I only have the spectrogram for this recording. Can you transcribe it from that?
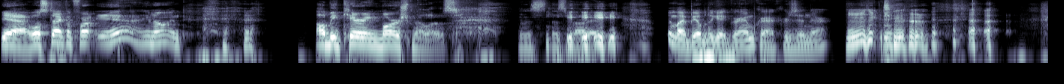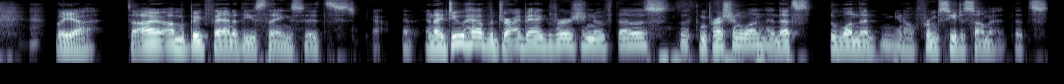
Yeah, we'll stack the for yeah, you know, and I'll be carrying marshmallows. That's, that's about it. we might be able to get graham crackers in there. but yeah, so I, I'm a big fan of these things. It's yeah, and I do have a dry bag version of those, the compression one, and that's the one that you know from Sea to Summit. That's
